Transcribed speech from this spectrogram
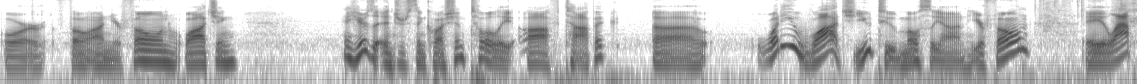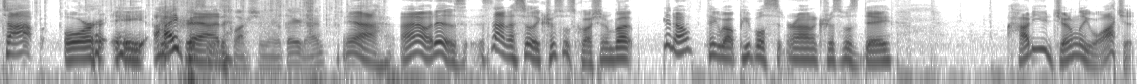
or phone on your phone watching. Hey, here's an interesting question, totally off topic. Uh, what do you watch YouTube mostly on? Your phone, a laptop, or a Good iPad? Christmas question right there, Dad. Yeah, I know it is. It's not necessarily a Christmas question, but you know, think about people sitting around on Christmas Day. How do you generally watch it?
